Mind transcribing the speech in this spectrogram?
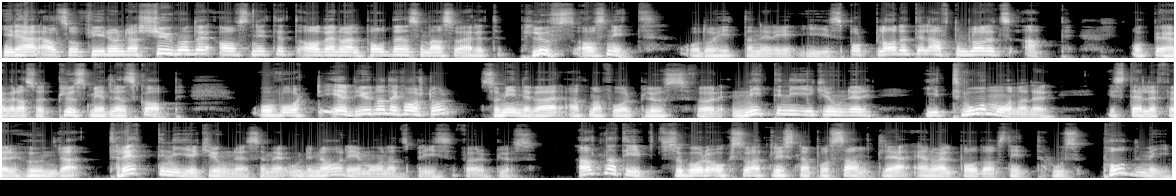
I det här alltså 420 avsnittet av NHL-podden som alltså är ett plusavsnitt. Och då hittar ni det i Sportbladet eller Aftonbladets app. Och behöver alltså ett plusmedlemskap. Och vårt erbjudande kvarstår som innebär att man får plus för 99 kronor i två månader istället för 139 kronor som är ordinarie månadspris för plus. Alternativt så går det också att lyssna på samtliga NHL-poddavsnitt hos Podme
